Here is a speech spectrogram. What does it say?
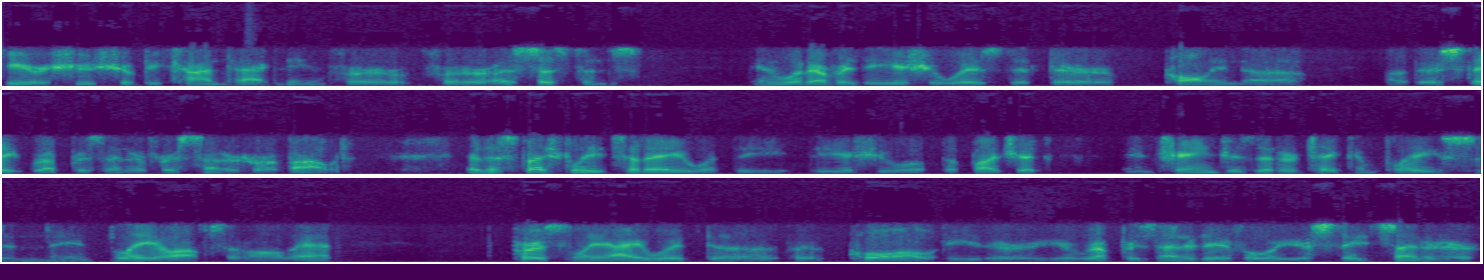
he or she should be contacting for for assistance in whatever the issue is that they're calling. Uh, uh, their state representative or senator about. And especially today with the, the issue of the budget and changes that are taking place and, and layoffs and all that, personally, I would uh, call either your representative or your state senator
